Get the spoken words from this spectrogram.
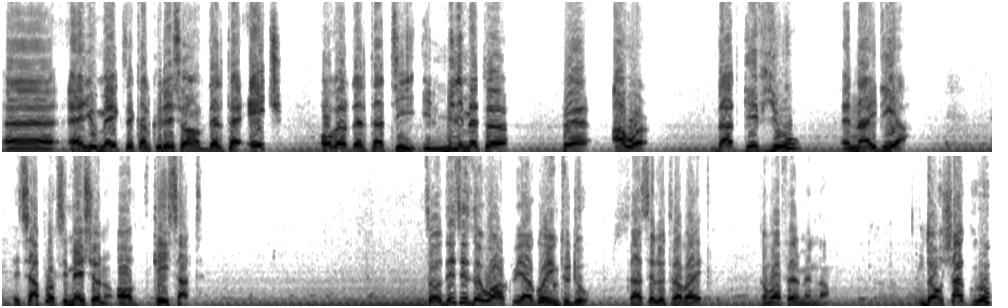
uh, and you make the calculation of delta H over delta T in millimeter per hour. That gives you an idea. It's approximation of KSAT. So this is the work we are going to do. Ça, c'est le travail qu'on va faire maintenant. Donc, chaque groupe,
